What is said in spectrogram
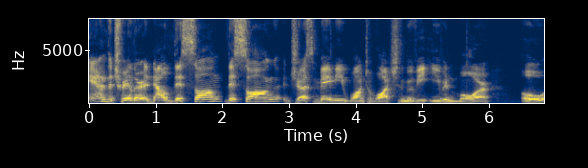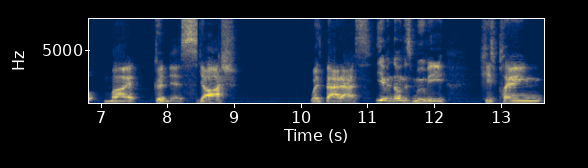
and the trailer and now this song, this song just made me want to watch the movie even more. Oh my goodness. Yash was badass. Even though in this movie he's playing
